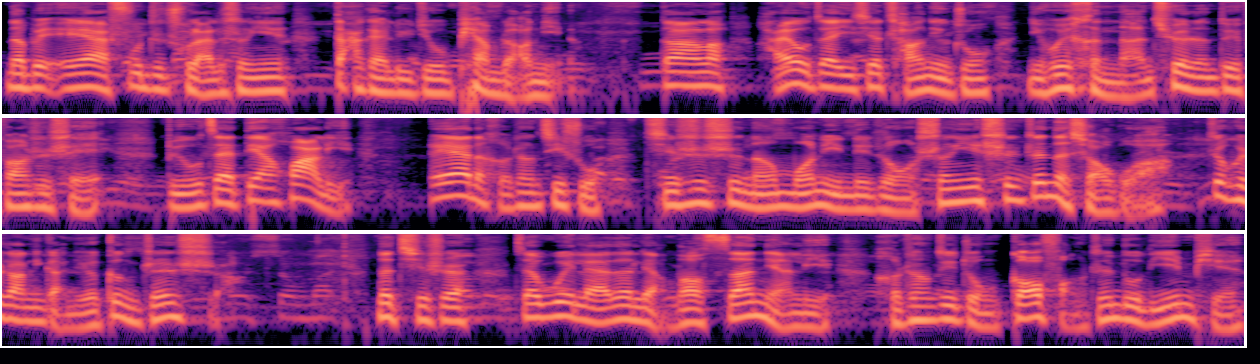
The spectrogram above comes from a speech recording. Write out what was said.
那被 AI 复制出来的声音大概率就骗不了你。当然了，还有在一些场景中，你会很难确认对方是谁，比如在电话里。AI 的合成技术其实是能模拟那种声音失真的效果啊，这会让你感觉更真实啊。那其实，在未来的两到三年里，合成这种高仿真度的音频，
